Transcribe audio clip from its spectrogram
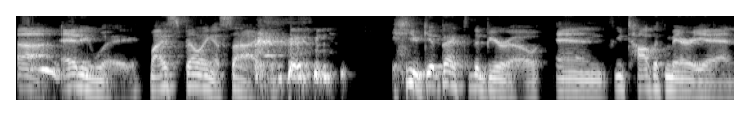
Uh, anyway, my spelling aside, you get back to the bureau and you talk with Marianne,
